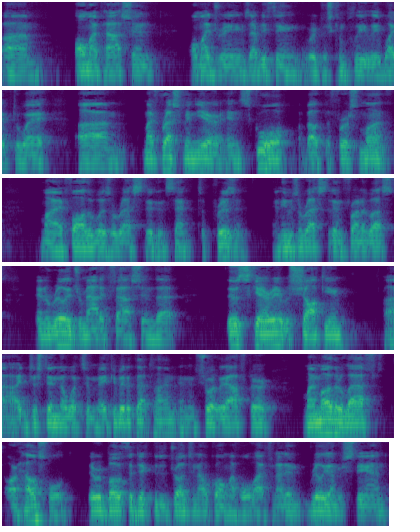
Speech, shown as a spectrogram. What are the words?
Um, all my passion, all my dreams, everything were just completely wiped away. Um, my freshman year in school, about the first month, my father was arrested and sent to prison. And he was arrested in front of us in a really dramatic fashion that it was scary. It was shocking. I just didn't know what to make of it at that time. And then shortly after, my mother left our household. They were both addicted to drugs and alcohol my whole life. And I didn't really understand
